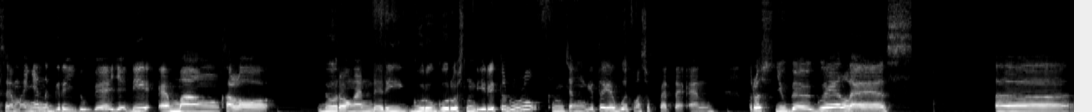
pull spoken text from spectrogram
SMA-nya negeri juga. Jadi emang kalau dorongan dari guru-guru sendiri tuh dulu kenceng gitu ya buat masuk PTN. Terus juga gue les uh,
